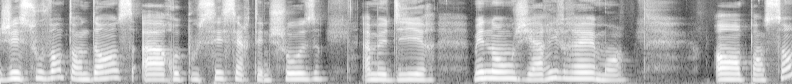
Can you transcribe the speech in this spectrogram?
J'ai souvent tendance à repousser certaines choses, à me dire mais non, j'y arriverai, moi. En pensant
